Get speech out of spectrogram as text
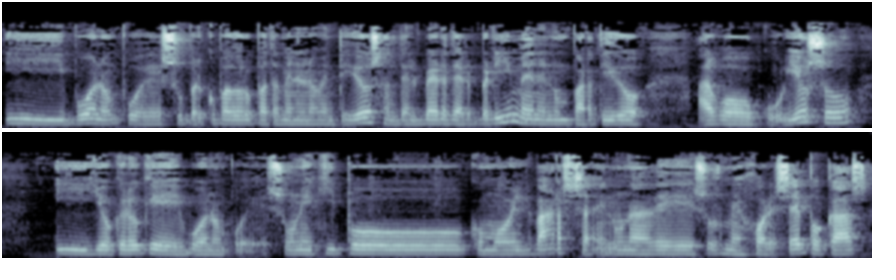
y bueno, pues Supercopa de Europa también en el 92 ante el Werder Bremen en un partido algo curioso y yo creo que bueno, pues un equipo como el Barça en una de sus mejores épocas,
